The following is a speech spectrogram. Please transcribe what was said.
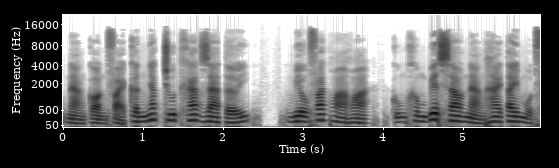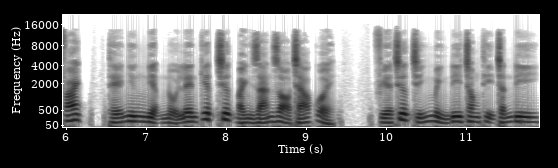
nàng còn phải cân nhắc chút khác ra tới. Miêu phát hòa hòa, cũng không biết sao nàng hai tay một phách, thế nhưng niệm nổi lên kiếp trước bánh rán giò cháo quẩy. Phía trước chính mình đi trong thị trấn đi.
